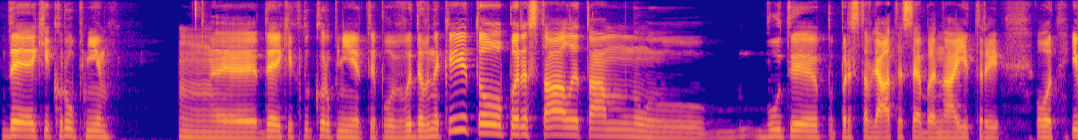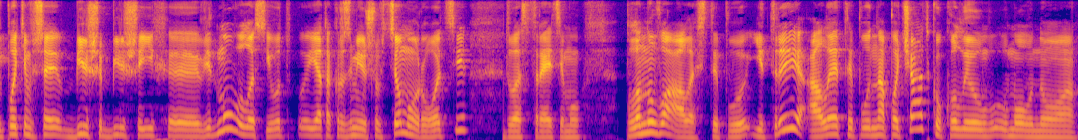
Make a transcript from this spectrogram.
деякі крупні. Е, деякі крупні, типу, видавники, то перестали там ну, бути, представляти себе на І3. От. І потім ще більше більше їх е, відмовилось. І от я так розумію, що в цьому році, 23-му, планувалось, типу, і 3, але, типу, на початку, коли умовно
